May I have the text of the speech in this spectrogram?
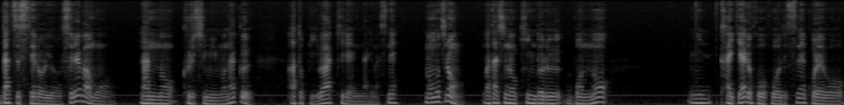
脱ステロイドをすればもう何の苦しみもなくアトピーは綺麗になりますね。まあ、もちろん私の Kindle 本のに書いてある方法ですね。これを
